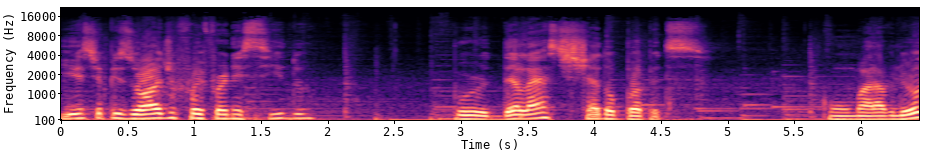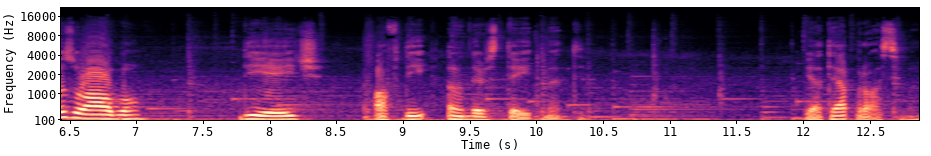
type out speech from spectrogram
E este episódio foi fornecido por The Last Shadow Puppets, com o maravilhoso álbum The Age of the Understatement. E até a próxima.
